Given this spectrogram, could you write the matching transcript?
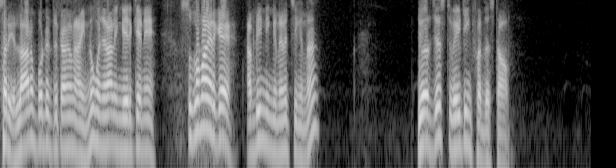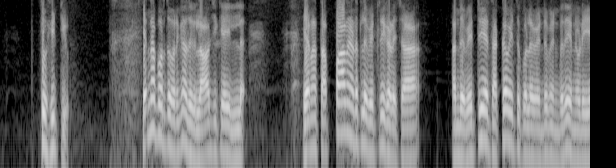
சார் எல்லாரும் போட்டுட்டு இருக்காங்க. நான் இன்னும் கொஞ்ச நாள் இங்கே இருக்கேனே. சுகமாக இருக்கே அப்படின்னு நீங்கள் நினச்சிங்கன்னா you are just waiting for the storm to hit you என்னை பொறுத்த வரைக்கும் அதுக்கு லாஜிக்கே இல்லை. ஏன்னா தப்பான இடத்துல வெற்றி கிடைச்சா அந்த வெற்றியை தக்க வைத்துக் கொள்ள வேண்டும் என்பது என்னுடைய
